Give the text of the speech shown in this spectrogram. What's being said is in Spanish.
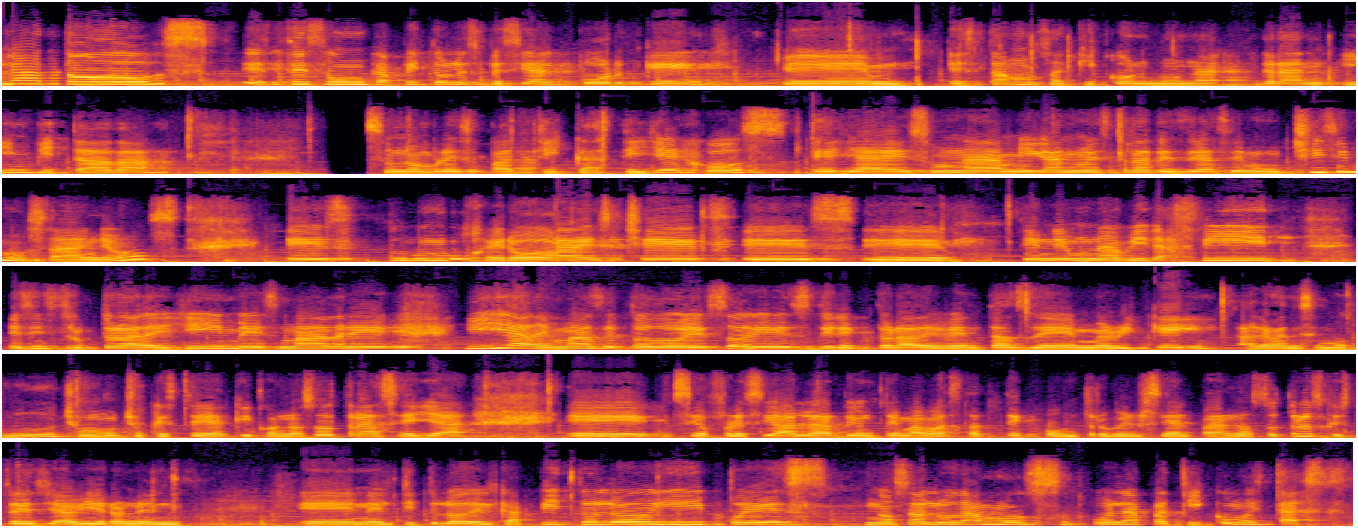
Hola a todos, este es un capítulo especial porque eh, estamos aquí con una gran invitada su nombre es Patti Castillejos. Ella es una amiga nuestra desde hace muchísimos años. Es un mujerora, es chef, es, eh, tiene una vida fit, es instructora de gym, es madre y además de todo eso es directora de ventas de Mary Kay. Agradecemos mucho, mucho que esté aquí con nosotras. Ella eh, se ofreció a hablar de un tema bastante controversial para nosotros que ustedes ya vieron en, en el título del capítulo y pues nos saludamos. Hola Pati, ¿cómo estás?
